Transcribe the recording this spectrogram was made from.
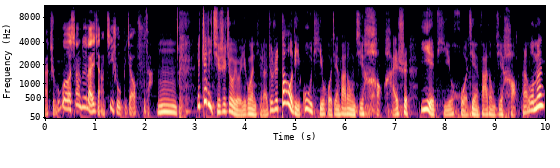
啊，只不过相对来讲技术比较复杂。嗯，哎，这里其实就有一个问题了，就是到底固体火箭发动机好还是液体火箭发动机好呢？我们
